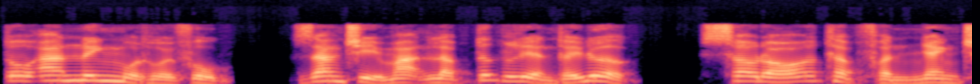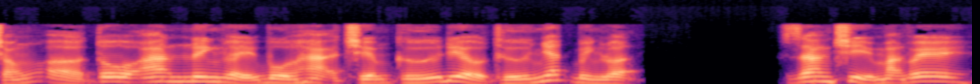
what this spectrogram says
Tô An Ninh một hồi phục, Giang chỉ mạn lập tức liền thấy được, sau đó thập phần nhanh chóng ở Tô An Ninh ấy bù hạ chiếm cứ điều thứ nhất bình luận. Giang chỉ mạn về,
